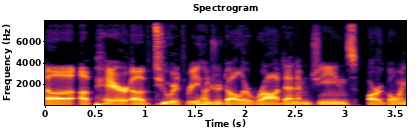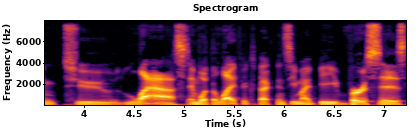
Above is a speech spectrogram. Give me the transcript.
uh, a pair of two or three hundred dollar raw denim jeans are going to last and what the life expectancy might be versus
